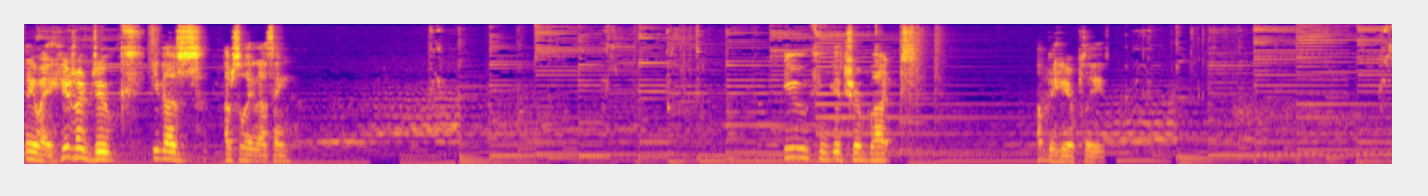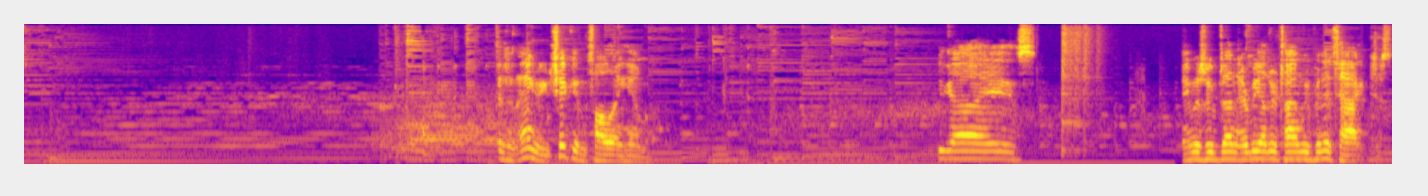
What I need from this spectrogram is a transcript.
Anyway, here's our Duke. He does absolutely nothing. You can get your butt up to here, please. There's an angry chicken following him. You guys. Same as we've done every other time we've been attacked. Just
